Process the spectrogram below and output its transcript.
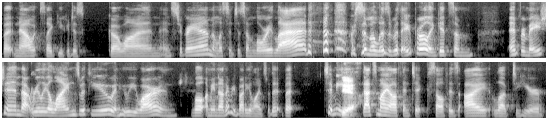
but now it's like you could just go on instagram and listen to some lori ladd or some elizabeth april and get some information that really aligns with you and who you are and well i mean not everybody aligns with it but to me yeah. that's my authentic self is i love to hear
